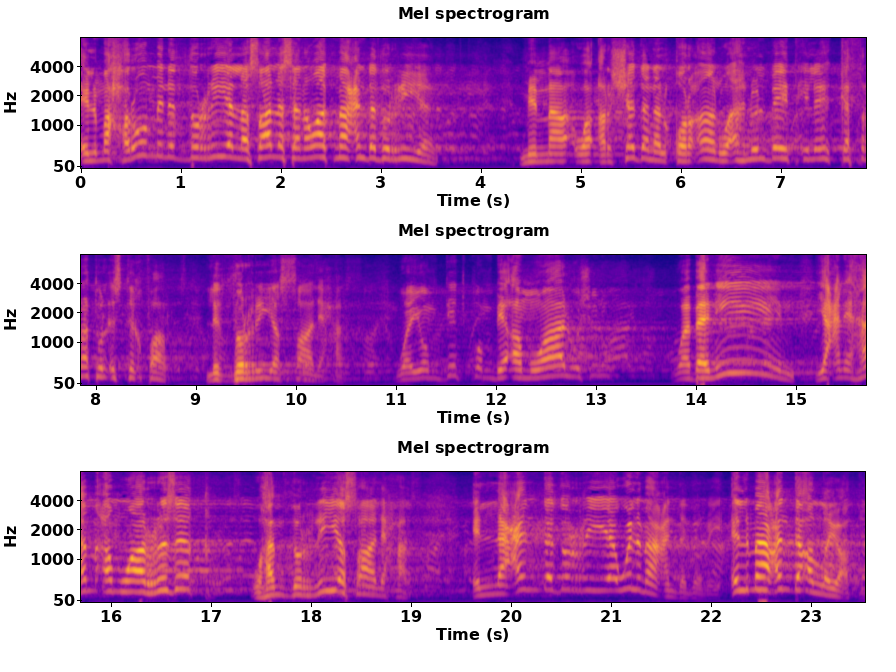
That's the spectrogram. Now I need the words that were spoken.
المحروم من الذرية اللي صار له سنوات ما عنده ذرية. مما وأرشدنا القرآن وأهل البيت إليه كثرة الاستغفار للذرية الصالحة. ويمددكم بأموال وشنو؟ وبنين. يعني هم أموال رزق وهم ذرية صالحة. اللي عنده ذرية واللي ما عنده ذرية. اللي ما عنده الله يعطي.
